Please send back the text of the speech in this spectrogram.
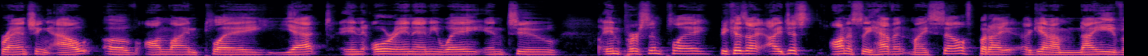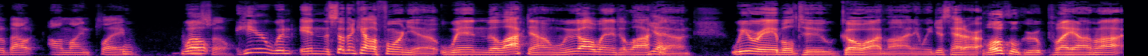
branching out of online play yet, in or in any way into in person play? Because I, I just honestly haven't myself, but I again I'm naive about online play. Well, also. here when in the Southern California, when the lockdown, when we all went into lockdown, we were able to go online and we just had our local group play online.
